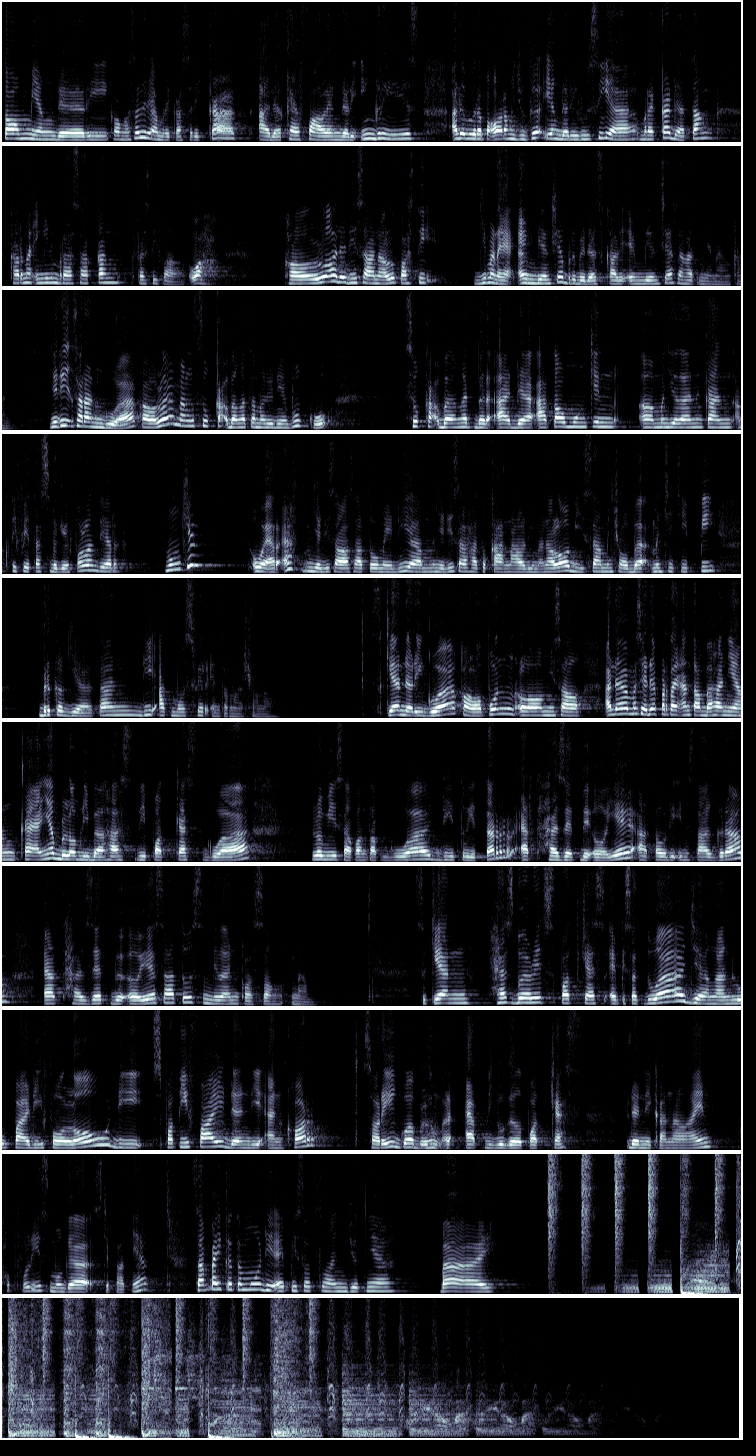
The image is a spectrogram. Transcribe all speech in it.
Tom yang dari kalau nggak salah dari Amerika Serikat, ada Keval yang dari Inggris, ada beberapa orang juga yang dari Rusia. Mereka datang karena ingin merasakan festival. Wah, kalau lu ada di sana lu pasti gimana ya? Ambience-nya berbeda sekali, ambience-nya sangat menyenangkan. Jadi saran gue, kalau lu emang suka banget sama dunia buku, suka banget berada atau mungkin uh, menjalankan aktivitas sebagai volunteer, mungkin WRF menjadi salah satu media, menjadi salah satu kanal di mana lo bisa mencoba mencicipi berkegiatan di atmosfer internasional. Sekian dari gue, kalaupun lo misal ada masih ada pertanyaan tambahan yang kayaknya belum dibahas di podcast gue, lo bisa kontak gue di Twitter at hzboy atau di Instagram at hzboy1906. Sekian Hasbury's Podcast episode 2. Jangan lupa di follow di Spotify dan di Anchor. Sorry, gue belum add di Google Podcast dan di kanal lain hopefully semoga secepatnya. Sampai ketemu di episode selanjutnya. Bye.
